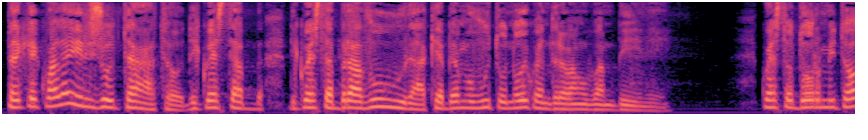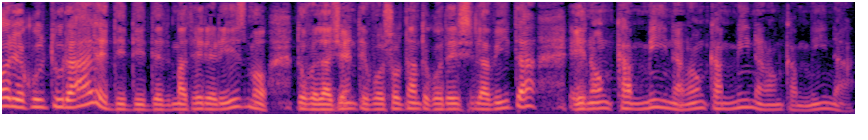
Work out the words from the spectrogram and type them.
Perché qual è il risultato di questa, di questa bravura che abbiamo avuto noi quando eravamo bambini? Questo dormitorio culturale di, di, del materialismo dove la gente vuole soltanto godersi la vita e non cammina, non cammina, non cammina.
